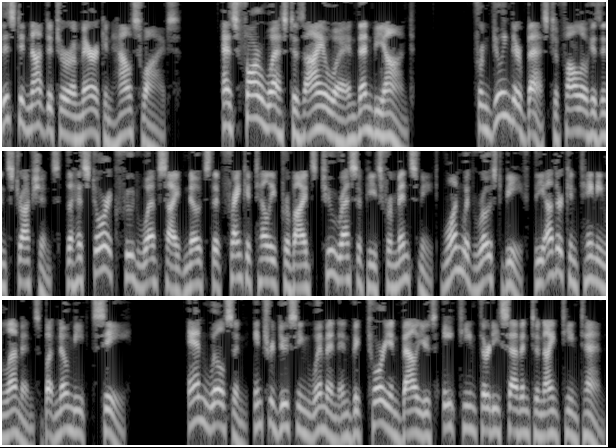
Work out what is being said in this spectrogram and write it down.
This did not deter American housewives as far west as Iowa and then beyond from doing their best to follow his instructions, the Historic Food website notes that Francatelli provides two recipes for mincemeat, one with roast beef, the other containing lemons but no meat, c. Ann Wilson, Introducing Women and Victorian Values, 1837-1910.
